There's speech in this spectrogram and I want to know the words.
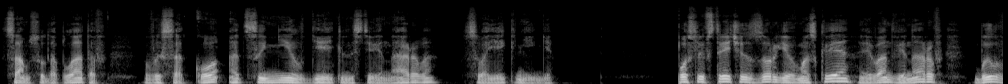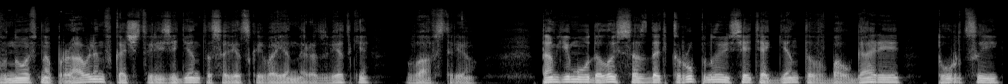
Сам Судоплатов высоко оценил деятельность Винарова в своей книге. После встречи с Зорге в Москве Иван Винаров был вновь направлен в качестве резидента советской военной разведки в Австрию. Там ему удалось создать крупную сеть агентов в Болгарии, Турции,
